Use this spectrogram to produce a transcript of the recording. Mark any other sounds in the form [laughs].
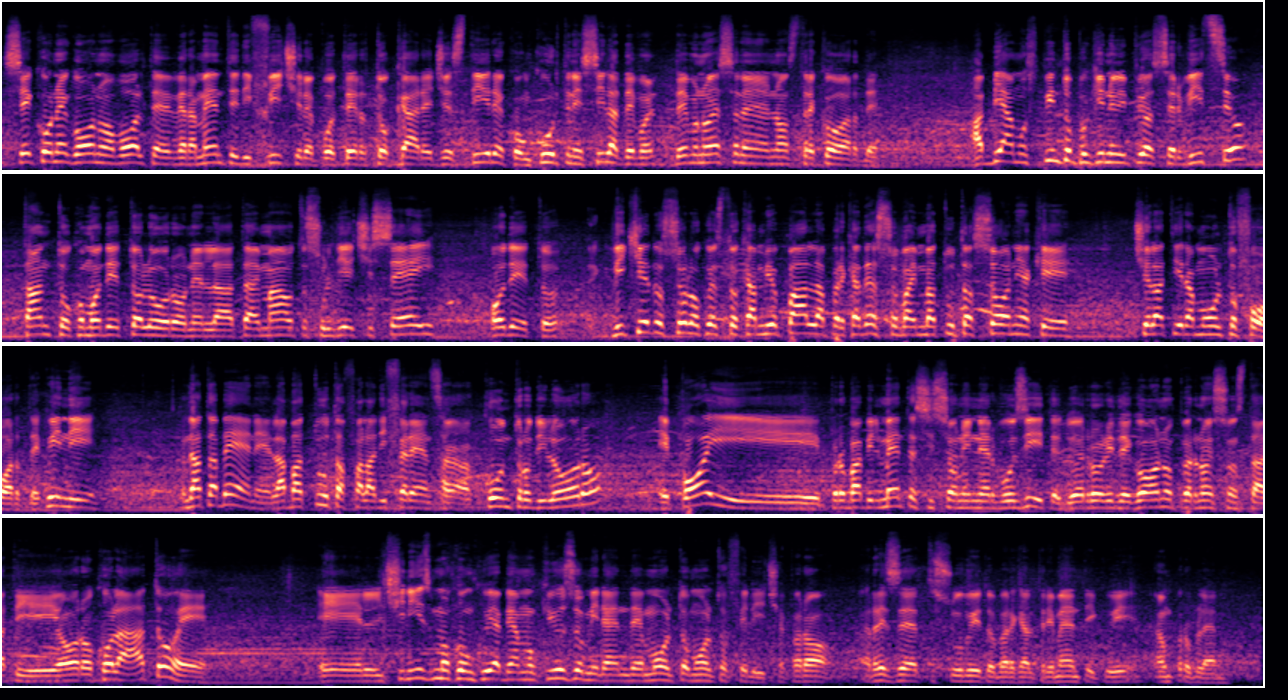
Se con Egono a volte è veramente difficile poter toccare e gestire, con Curtini e Sila devono essere nelle nostre corde. Abbiamo spinto un pochino di più al servizio, tanto come ho detto a loro nel time out sul 10-6, ho detto vi chiedo solo questo cambio palla perché adesso va in battuta Sonia che ce la tira molto forte, quindi è andata bene, la battuta fa la differenza contro di loro e poi probabilmente si sono innervosite, due errori de Gono per noi sono stati oro colato e, e il cinismo con cui abbiamo chiuso mi rende molto molto felice, però reset subito perché altrimenti qui è un problema.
